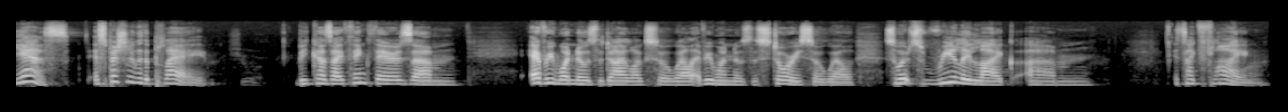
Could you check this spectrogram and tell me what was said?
Yes, especially with a play. Sure. Because I think there's, um, everyone knows the dialogue so well, everyone knows the story so well. So it's really like, um, it's like flying.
